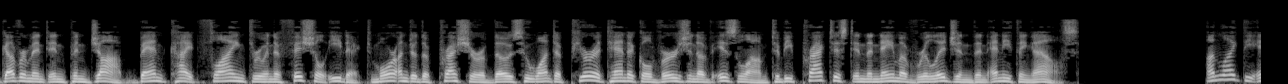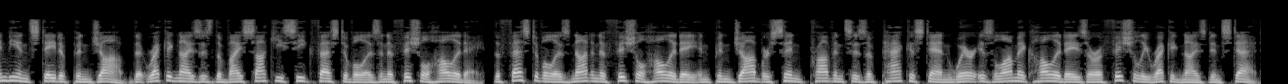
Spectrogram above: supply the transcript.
government in Punjab banned kite flying through an official edict more under the pressure of those who want a puritanical version of Islam to be practiced in the name of religion than anything else. Unlike the Indian state of Punjab that recognizes the Vaisakhi Sikh festival as an official holiday, the festival is not an official holiday in Punjab or Sindh provinces of Pakistan where Islamic holidays are officially recognized instead.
